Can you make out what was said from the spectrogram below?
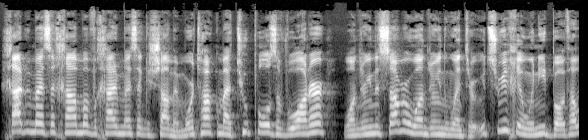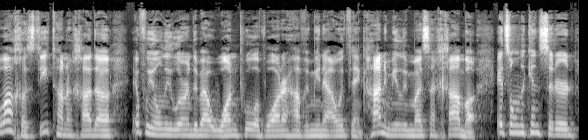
We're talking about two pools of water, one during the summer, one during the winter. we need both halachas. If we only learned about one pool of water, havamina, I would think it's only considered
